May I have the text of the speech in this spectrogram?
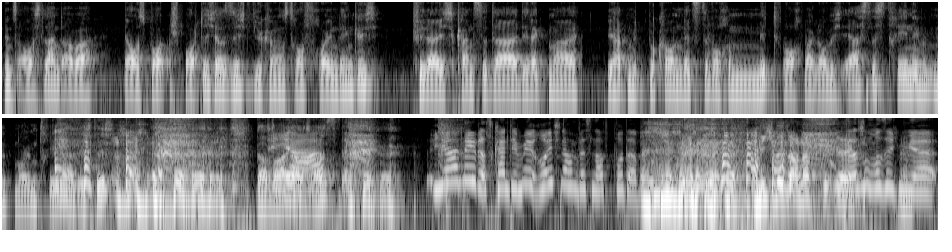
ins Ausland. Aber ja, aus sportlicher Sicht, wir können uns darauf freuen, denke ich. Vielleicht kannst du da direkt mal, wir hatten mitbekommen, letzte Woche Mittwoch war, glaube ich, erstes Training mit neuem Trainer, richtig? da war ja, ja was. Ja, nee, das könnt ihr mir ruhig noch ein bisschen aufs Butterbrot Mich wird auch noch. Äh, das, muss ich mir,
